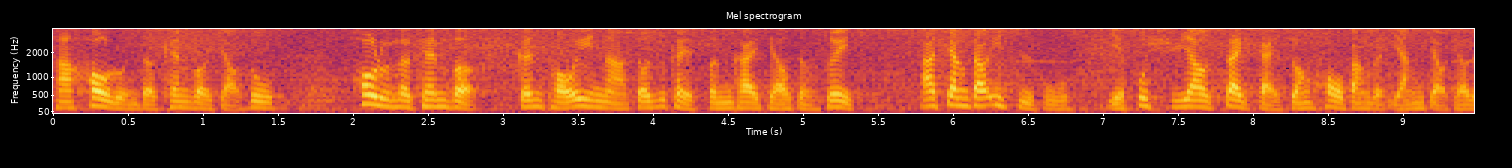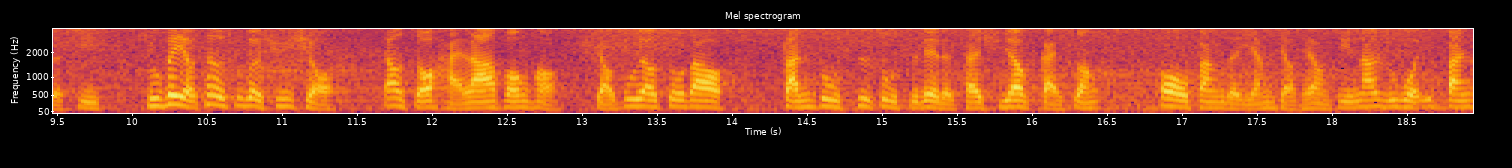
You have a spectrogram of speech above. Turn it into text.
它后轮的 camber 角度。后轮的 camber 跟头印呢都是可以分开调整，所以它降到一指幅也不需要再改装后方的仰角调整器，除非有特殊的需求，要走海拉风哈，角度要做到三度四度之类的，才需要改装。后方的仰角调整器，那如果一般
